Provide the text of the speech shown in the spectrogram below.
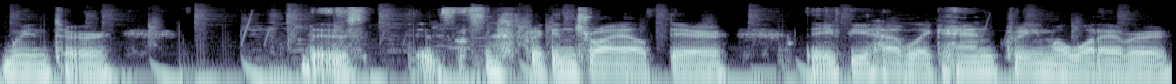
winter, this it's freaking dry out there. If you have like hand cream or whatever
